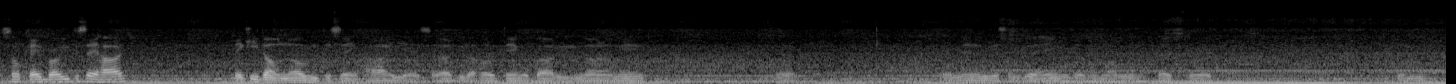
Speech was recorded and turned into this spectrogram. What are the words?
It's okay, bro. You can say hi. I think he don't know he can say hi yet, so that'd be the whole thing about it. You know what I mean? But, yeah, man, let me get some good angles of him while we're in the pet store. Feel me?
